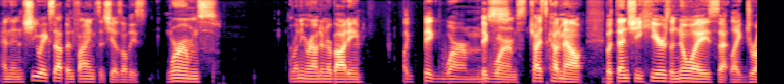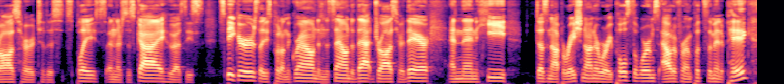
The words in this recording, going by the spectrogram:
And then she wakes up and finds that she has all these worms running around in her body Like big worms. big worms. Tries to cut them out. But then she hears a noise that like draws her to this place. And there's this guy who has these speakers that he's put on the ground. And the sound of that draws her there. And then he does an operation on her where he pulls the worms out of her and puts them in a pig.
